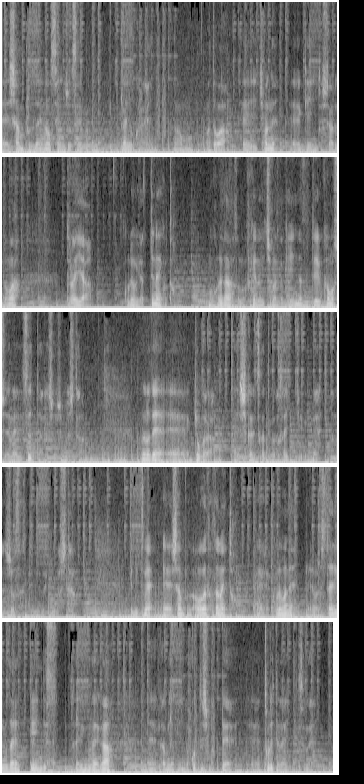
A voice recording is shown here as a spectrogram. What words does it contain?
えシャンプー剤の洗浄成分が良くない。あとは、え一番ね、え原因としてあるのは、ドライヤー。これをやってないこと。これがその老けの一番の原因になっているかもしれないですって話をしました。なので、えー、今日から、えー、しっかり使ってくださいっていうね話をさせていただきました。で3つ目、えー、シャンプーの泡が立たないと、えこれはね、えスタイリング剤が原因です。スタイリング剤が、え髪の毛に残ってしまって、え取れてないんですよね。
